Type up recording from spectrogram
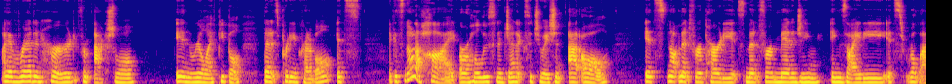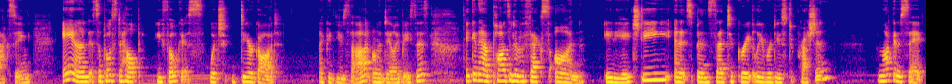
I have read and heard from actual in real life people that it's pretty incredible. It's like it's not a high or a hallucinogenic situation at all. It's not meant for a party, it's meant for managing anxiety, it's relaxing, and it's supposed to help you focus, which, dear God, I could use that on a daily basis. It can have positive effects on ADHD, and it's been said to greatly reduce depression. I'm not going to say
